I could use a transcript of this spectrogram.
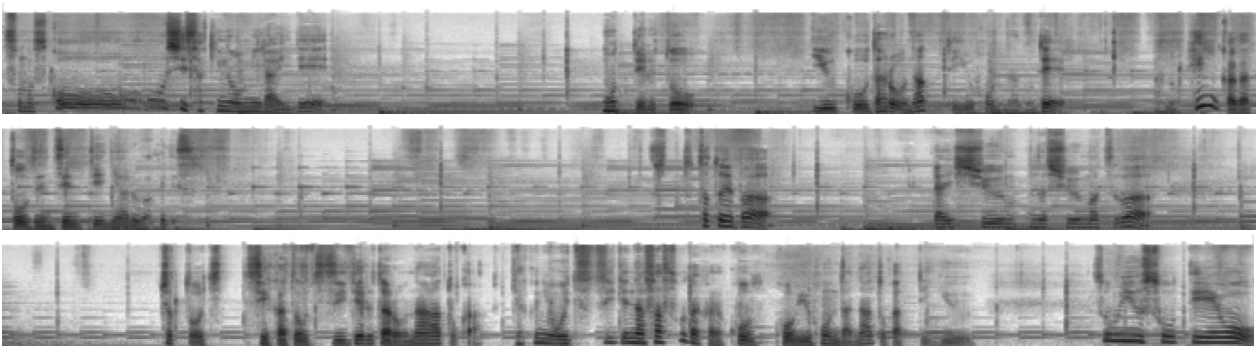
その少し先の未来で持ってると有効だろうなっていう本なのであの変化が当然前提にあるわけです。きっと例えば来週の週末はちょっと生活落ち着いてるだろうなとか、逆に落ち着いてなさそうだからこうこういう本だなとかっていう、そういう想定を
